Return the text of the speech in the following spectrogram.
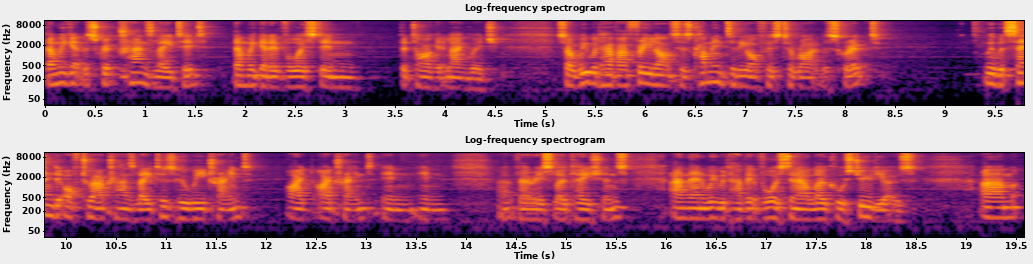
Then we get the script translated. Then we get it voiced in the target language. So we would have our freelancers come into the office to write the script. We would send it off to our translators who we trained. I, I trained in, in uh, various locations. And then we would have it voiced in our local studios. Um,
